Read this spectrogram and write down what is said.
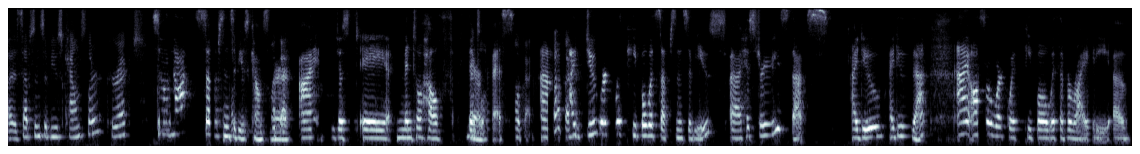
a substance abuse counselor correct So not substance Okay. abuse counselor. Okay. I am just a mental health Mental- therapist. okay Um, okay I do work with people with substance abuse uh, histories. That's I do I do that. I also work with people with a variety of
